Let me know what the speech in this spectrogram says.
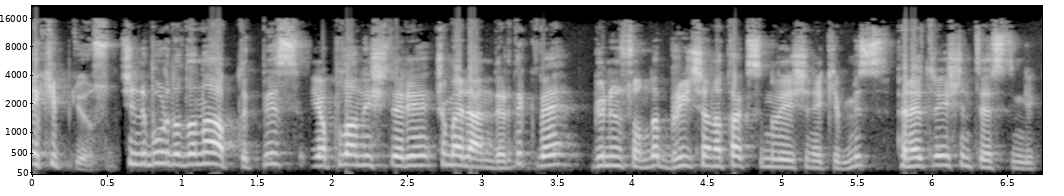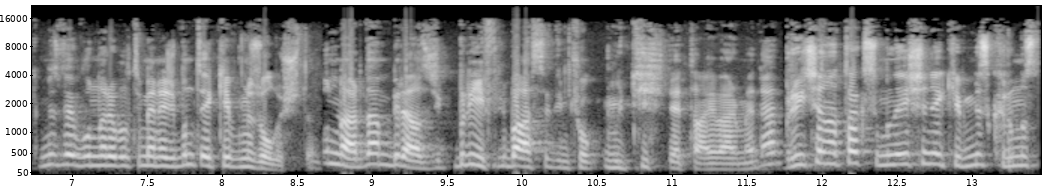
ekip diyorsun. Şimdi burada da ne yaptık biz? Yapılan işleri kümelendirdik ve günün sonunda Breach and Attack Simulation ekibimiz, Penetration Testing ekibimiz ve Vulnerability Management ekibimiz oluştu. Bunlardan birazcık briefly bahsedeyim çok müthiş detay vermeden. Breach and Attack Simulation ekibimiz kırmızı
